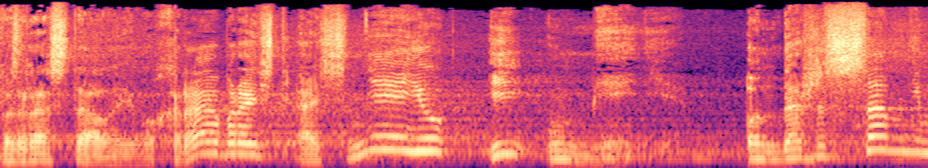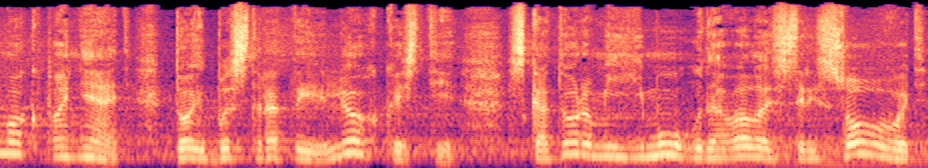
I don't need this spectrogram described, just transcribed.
возрастала его храбрость, а с нею и умение. Он даже сам не мог понять той быстроты и легкости, с которыми ему удавалось срисовывать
